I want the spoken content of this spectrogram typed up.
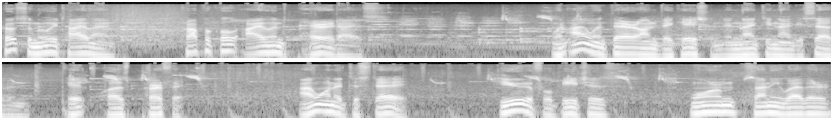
Koh Samui, Thailand, tropical island paradise. When I went there on vacation in 1997, it was perfect. I wanted to stay. Beautiful beaches, warm, sunny weather,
